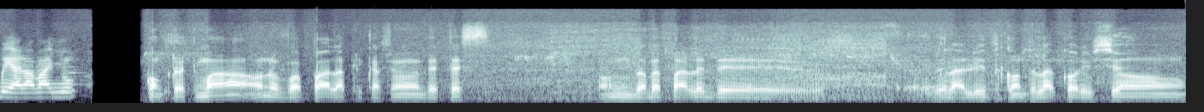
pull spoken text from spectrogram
le nyo. Concrètement, on ne voit pas l'application des tests. On nous avait parlé de, de la lutte contre la corruption.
